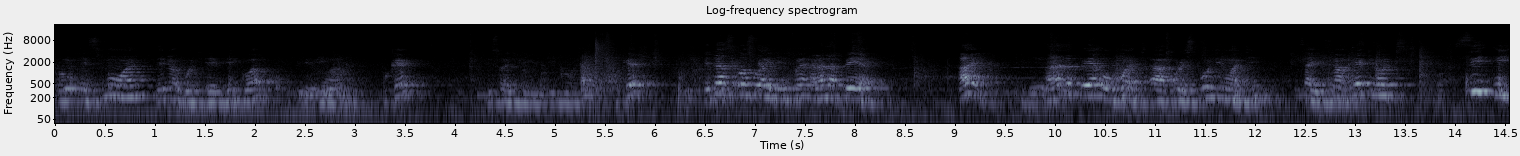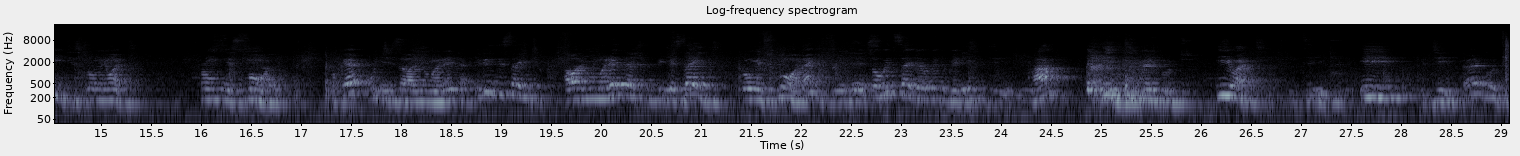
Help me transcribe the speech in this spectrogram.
From a small one, then you have got a big one, a big one. Okay? This one is from a big one. Okay? Let us also identify another pair. Hi. Another pair of what? Uh, corresponding what? Sides. Now take note. CE it is from what? From a small one. Okay? Which is our numerator. Even this side, our numerator should be a side from a small right? Yes. So which side are we going to get? D. Huh? E D, very good. E what? D. E D, very good.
